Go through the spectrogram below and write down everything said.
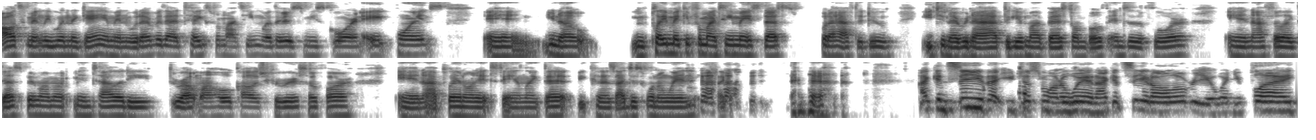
ultimately win the game and whatever that takes for my team, whether it's me scoring 8 points and, you know, playmaking for my teammates, that's what I have to do each and every night. I have to give my best on both ends of the floor. And I feel like that's been my mentality throughout my whole college career so far. And I plan on it staying like that because I just want to win. I can see that you just want to win. I can see it all over you when you play,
